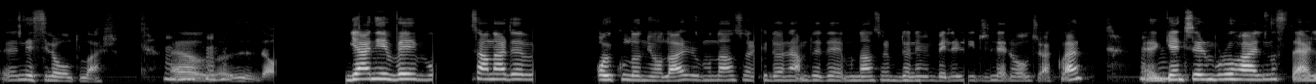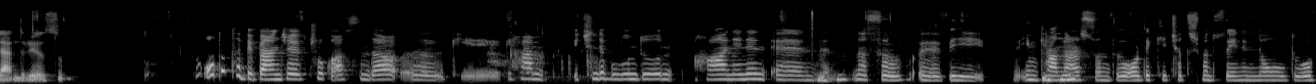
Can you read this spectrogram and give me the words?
e, nesil oldular. Ee, Yani ve bu insanlar da oy kullanıyorlar. Bundan sonraki dönemde de bundan sonraki dönemin belirleyicileri olacaklar. Hı. Gençlerin bu ruh halini nasıl değerlendiriyorsun? O da tabii bence çok aslında e, ki hem içinde bulunduğun hanenin e, nasıl e, bir imkanlar sunduğu, oradaki çatışma düzeyinin ne olduğu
